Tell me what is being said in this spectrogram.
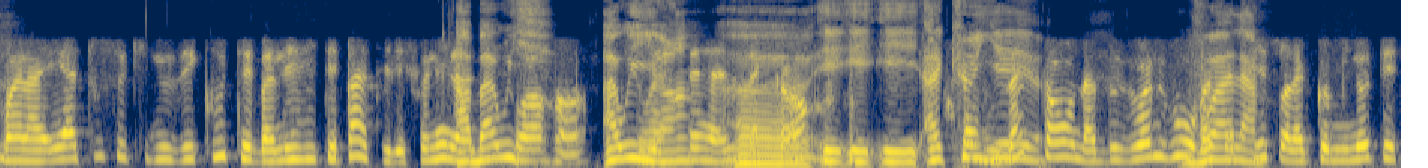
Voilà, et à tous ceux qui nous écoutent, eh ben, n'hésitez pas à téléphoner lundi Ah bah oui. soir. hein. ah oui hein, d'accord. et, et, et On vous accueillez attend, on a besoin de vous. On Voilà. va s'appuyer sur la communauté.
